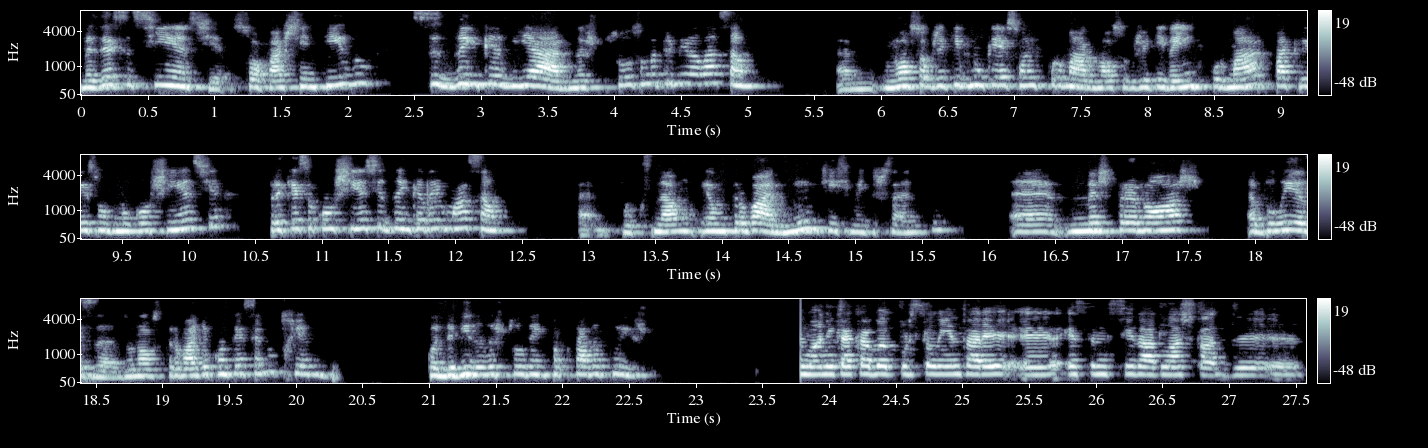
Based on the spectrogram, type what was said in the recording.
mas essa ciência só faz sentido se desencadear nas pessoas uma determinada ação. Um, o nosso objetivo nunca é só informar, o nosso objetivo é informar para a criação de uma consciência, para que essa consciência desencadeie uma ação. Uh, porque senão é um trabalho muitíssimo interessante, mas para nós a beleza do nosso trabalho acontece no terreno, quando a vida das pessoas é impactada por isto. A Mónica acaba por salientar eh, eh, essa necessidade, lá está, de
